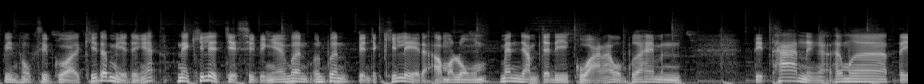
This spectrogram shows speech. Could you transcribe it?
เปลี่ยน60 กว่าคิดดาเมจอย่างเงี้ยเนี่ยคิเลต70 อย่างเงี้ยเพื่อนเพื่อนเปลี่ยนจากคิเลตอะเอามาลงแม่นยำจะดีกว่านะครับผมเพื่อให้มันติดท่าหนึ่งอะถ้าเมื่อตี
